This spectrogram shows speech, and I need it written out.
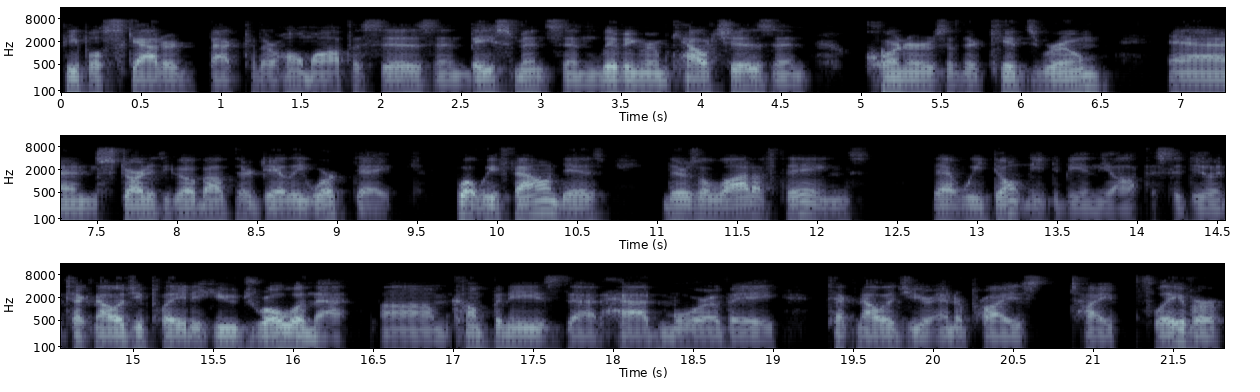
people scattered back to their home offices and basements and living room couches and corners of their kids' room and started to go about their daily workday. What we found is there's a lot of things that we don't need to be in the office to do. And technology played a huge role in that. Um, companies that had more of a technology or enterprise type flavor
